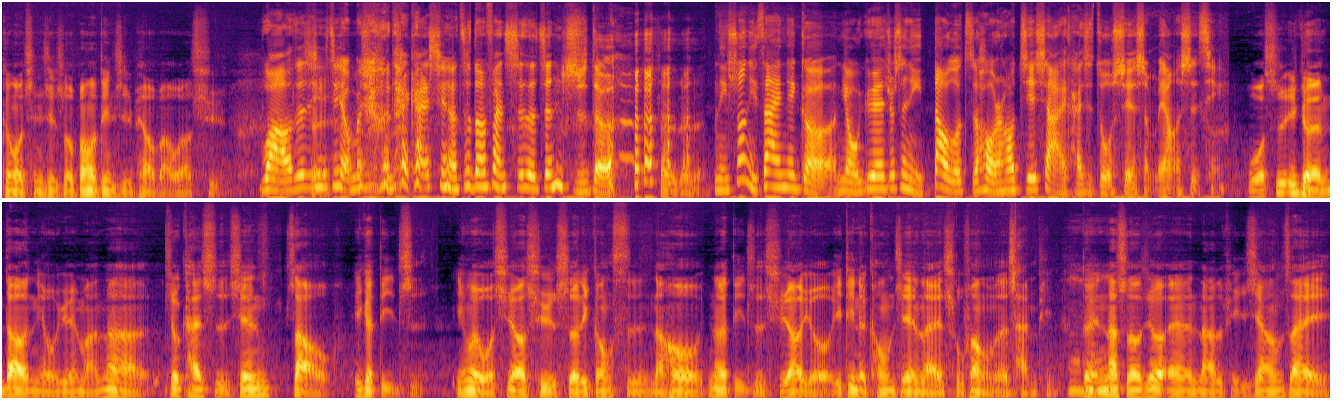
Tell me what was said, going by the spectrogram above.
跟我亲戚说，帮我订机票吧，我要去。哇哦，这今天有没有觉得太开心了？这顿饭吃的真值得。对对对。你说你在那个纽约，就是你到了之后，然后接下来开始做些什么样的事情？我是一个人到纽约嘛，那就开始先找一个地址，因为我需要去设立公司，然后那个地址需要有一定的空间来储放我们的产品。对，那时候就呃拿着皮箱在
